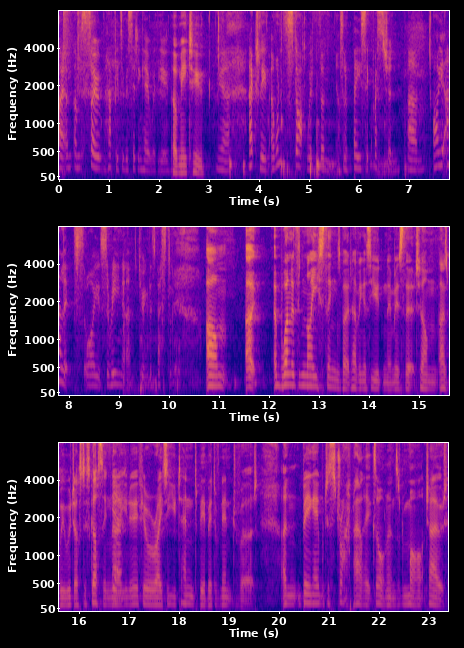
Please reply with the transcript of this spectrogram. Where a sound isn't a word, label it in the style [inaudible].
Hi, I'm, I'm so happy to be sitting here with you. Oh, me too. Yeah. Actually, I wanted to start with um, a sort of basic question. Um, are you Alex or are you Serena during this festival? Um, uh, uh, one of the nice things about having a pseudonym is that, um, as we were just discussing now, Yeah. you know, if you're a writer, you tend to be a bit of an introvert, and being able to strap Alex on and sort of march out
